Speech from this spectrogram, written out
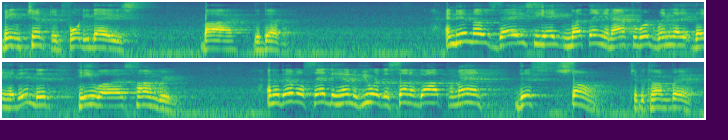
being tempted 40 days by the devil. And in those days he ate nothing, and afterward, when they, they had ended, he was hungry. And the devil said to him, If you are the Son of God, command this stone to become bread.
